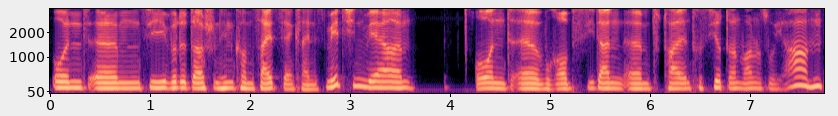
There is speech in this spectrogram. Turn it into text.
und ähm, sie würde da schon hinkommen, seit sie ein kleines Mädchen wäre. Und äh, worauf sie dann ähm, total interessiert dann waren und so, ja, hm,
